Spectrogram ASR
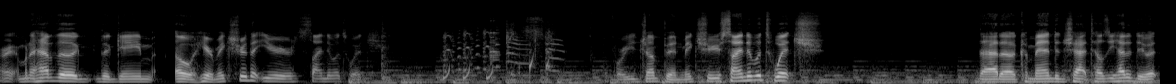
All right, I'm gonna have the the game. Oh, here, make sure that you're signed in with Twitch. Before you jump in, make sure you're signed in with Twitch. That uh, command in chat tells you how to do it.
